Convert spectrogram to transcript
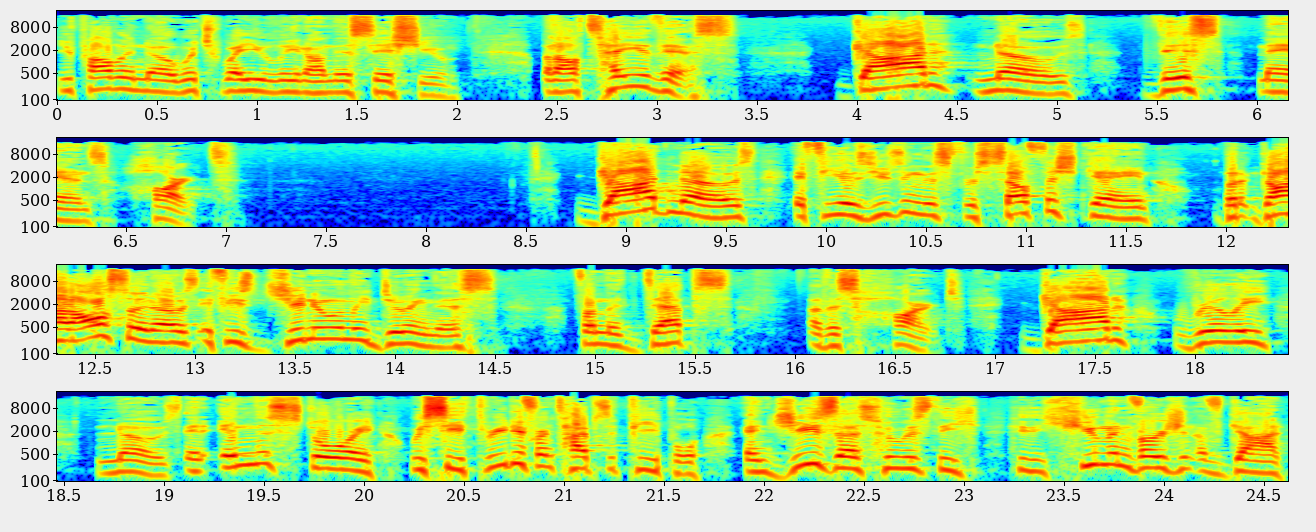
you probably know which way you lean on this issue. But I'll tell you this God knows this man's heart. God knows if he is using this for selfish gain, but God also knows if he's genuinely doing this from the depths of his heart. God really knows. And in this story, we see three different types of people. And Jesus, who is the, the human version of God,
